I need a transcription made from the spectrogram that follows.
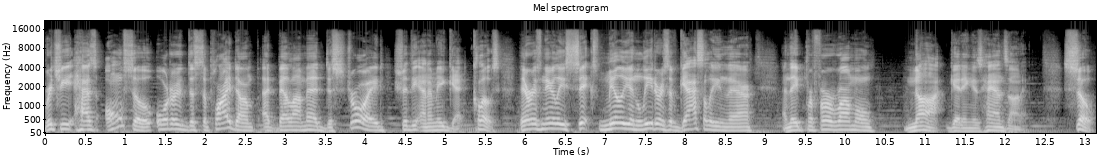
Ritchie has also ordered the supply dump at Belhamed destroyed should the enemy get close. There is nearly 6 million liters of gasoline there, and they prefer Rommel not getting his hands on it. So,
